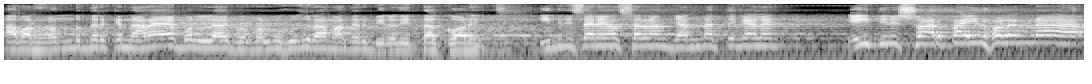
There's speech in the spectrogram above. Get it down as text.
আবার অন্যদেরকে নারায় বললে বলব, হুজুর, আমাদের বিরোধিতা করে। ইদ্রিস আলাইসাল্লাম জান্নাতে গেলেন। এই দৃশ্য আর বাইর হলেন না।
